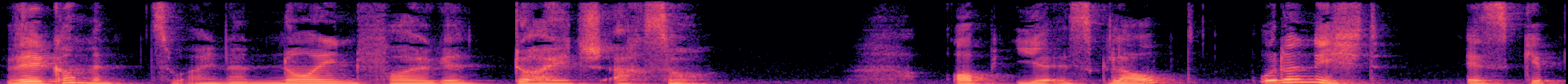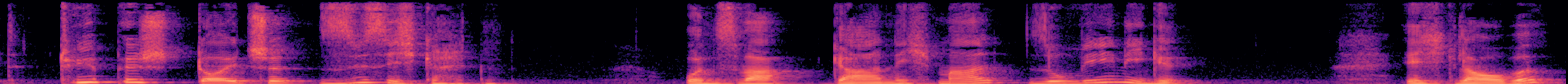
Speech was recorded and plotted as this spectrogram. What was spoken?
Willkommen zu einer neuen Folge Deutsch ach so. Ob ihr es glaubt oder nicht, es gibt typisch deutsche Süßigkeiten. Und zwar gar nicht mal so wenige. Ich glaube,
